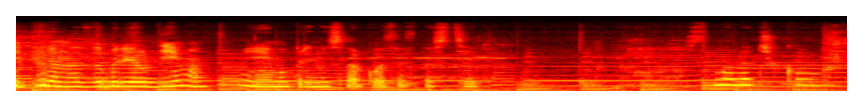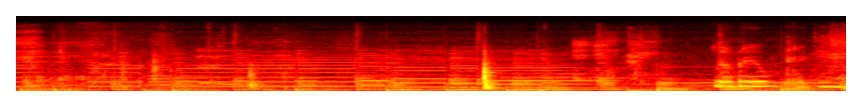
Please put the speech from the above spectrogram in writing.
Неделю у нас заболел Дима, и я ему принесла кофе в постель. С молочком. Доброе утро, Дима.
